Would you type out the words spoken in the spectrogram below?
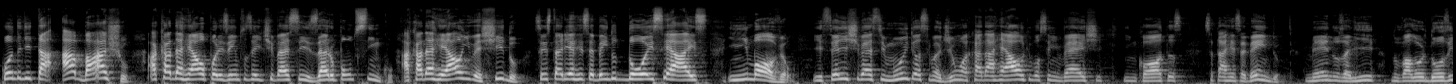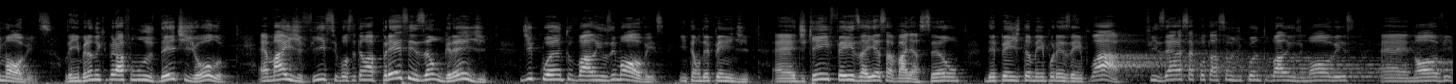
Quando ele está abaixo, a cada real, por exemplo, se ele tivesse 0,5, a cada real investido, você estaria recebendo dois reais em imóvel. E se ele estivesse muito acima de 1, a cada real que você investe em cotas, você está recebendo menos ali no valor dos imóveis. Lembrando que para fundos de tijolo é mais difícil você ter uma precisão grande de quanto valem os imóveis. Então depende é, de quem fez aí essa avaliação, depende também, por exemplo, ah, fizeram essa cotação de quanto valem os imóveis é, 9,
